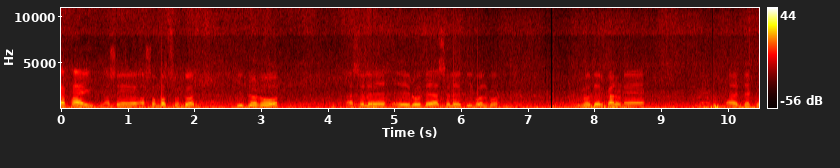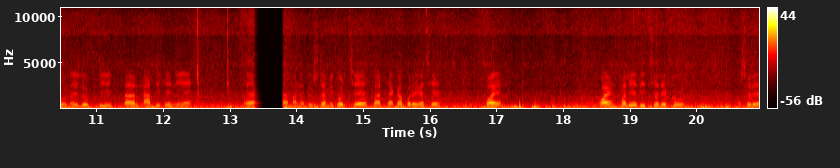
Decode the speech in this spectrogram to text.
দেখাই অসম্ভব সুন্দর, তীব্র রোদ। আসলে এই রোদে আসলে কি বলব? রোদের কারণে দেখুন এই লোকটি তার নাতিকে নিয়ে মানে দুষ্টামি করছে, তার টাকা পড়ে গেছে, কয়েন। কয়েন ফালিয়ে দিচ্ছে, দেখুন। আসলে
